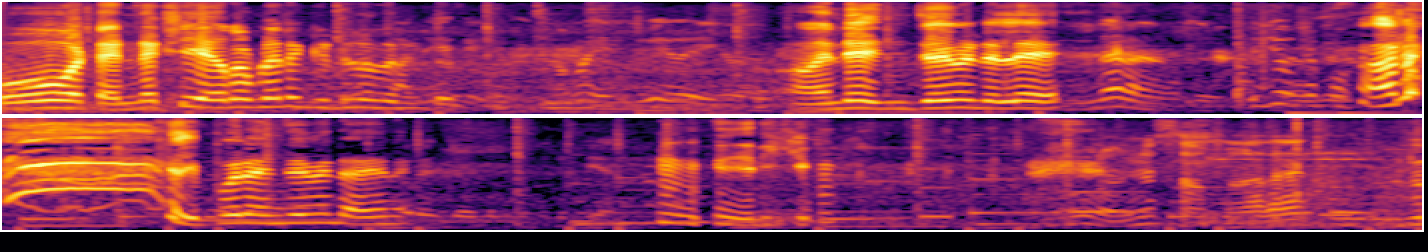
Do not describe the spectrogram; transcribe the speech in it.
ഓ ടെൻ എക്സ് എയർപ്ലെയിൻ കിട്ടുന്നുണ്ട്. അവന്റെ എൻജോയ്മെന്റ് അല്ലേ. ഇപ്പൊ ഒരു എൻജോയ്മെന്റ് ആയേനെ. എനിക്കും. ഇത്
